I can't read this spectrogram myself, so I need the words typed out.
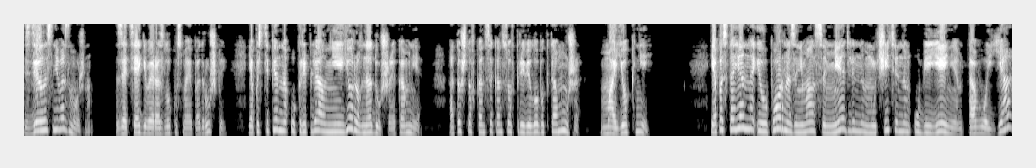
сделалось невозможным. Затягивая разлуку с моей подружкой, я постепенно укреплял не ее равнодушие ко мне, а то, что в конце концов привело бы к тому же, мое к ней. Я постоянно и упорно занимался медленным, мучительным убиением того «я»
